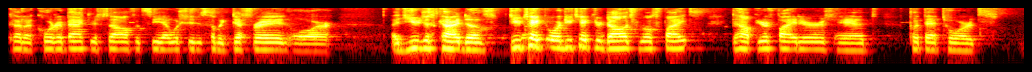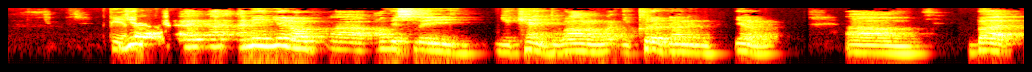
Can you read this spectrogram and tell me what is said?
kind of quarterback yourself and see I wish you did something different or uh, do you just kind of do you take or do you take your knowledge from those fights to help your fighters and put that towards Yeah, I, I, mean, you know, uh, obviously you can't dwell on what you could have done, and you know, um, but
